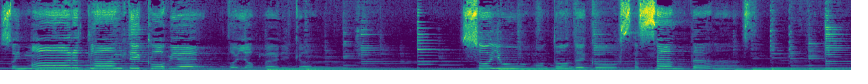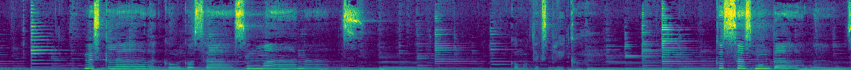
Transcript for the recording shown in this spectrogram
Soy mar Atlántico, viento y América. Soy un montón de cosas santas mezclada con cosas humanas. ¿Cómo te explico? Cosas mundanas.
